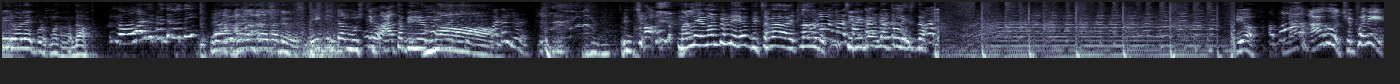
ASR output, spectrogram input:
బీరువాలో ఇప్పుడు మొత్తం ముష్టి పాత బిర్యానీ మళ్ళీ ఏమంటుండే బిచ్చగా ఎట్లా చూడు చిరిగిపోయిన బట్టలు వేసిన అయ్యో ఆగు చెప్పని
